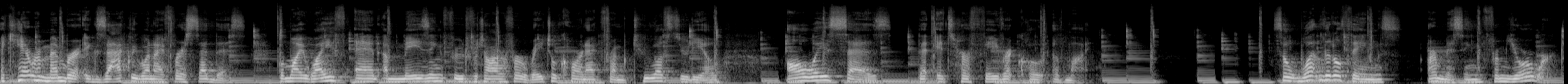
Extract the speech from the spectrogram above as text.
I can't remember exactly when I first said this, but my wife and amazing food photographer Rachel Korinek from Two Love Studio always says that it's her favorite quote of mine. So, what little things are missing from your work?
